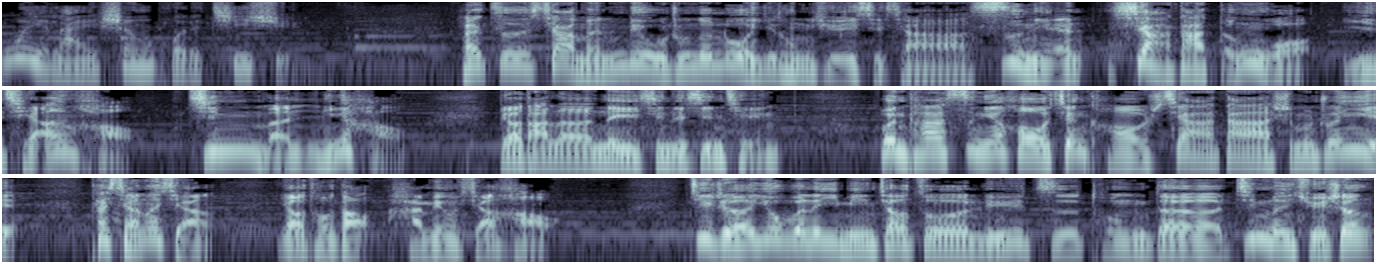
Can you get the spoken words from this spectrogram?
未来生活的期许。来自厦门六中的洛伊同学写下：“四年厦大等我，一切安好。金门你好，表达了内心的心情。问他四年后想考厦大什么专业，他想了想，摇头道：还没有想好。记者又问了一名叫做吕子彤的金门学生：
